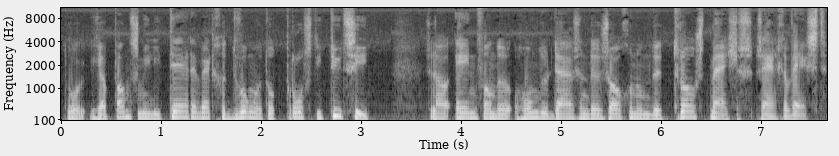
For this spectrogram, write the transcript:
door Japanse militairen werd gedwongen tot prostitutie. Ze zou een van de honderdduizenden zogenoemde troostmeisjes zijn geweest.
